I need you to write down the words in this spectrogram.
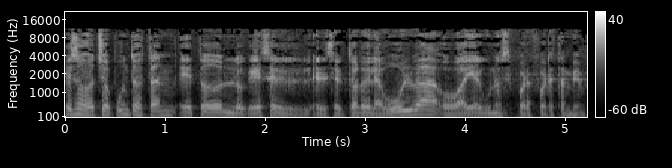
¿Esos ocho puntos están eh, todo en lo que es el, sector de la vulva o hay algunos por afuera también?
